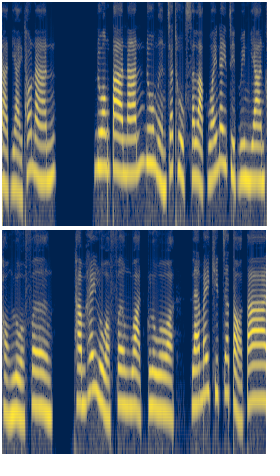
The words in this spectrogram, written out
นาดใหญ่เท่านั้น ดวงตานั้นดูเหมือนจะถูกสลักไว้ในจิตวิญญาณของหลัวเฟิงทำให้หลัวเฟิงหวาดกลัว และไม่คิดจะต่อต้าน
